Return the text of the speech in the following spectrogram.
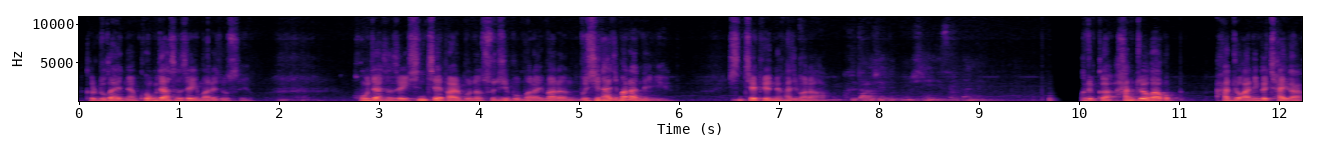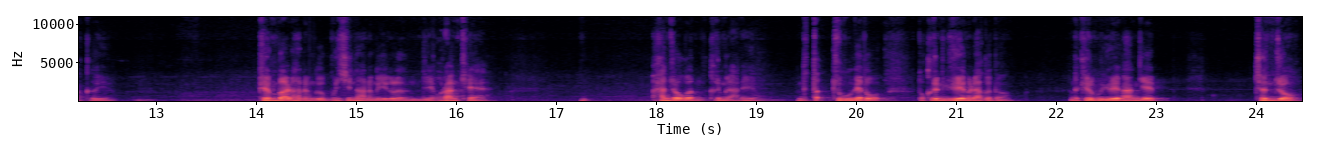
그걸 누가 했냐 공자 선생이 말해줬어요. 공자 선생이 신체 발부는 수지부 마라. 이 말은 무신하지 말라는 얘기예요. 신체 변형하지 마라. 그 당시에도 문신이 있었다는 얘기. 그러니까 한족하고 한족 아닌 그 차이가 그거예요. 변발하는 거, 문신하는 거, 이거는 이제 오랑캐. 한족은 그런 거안 해요. 근데 다- 중국에도 또 그런 게 유행을 하거든. 근데 결국 유행한 게 전조.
